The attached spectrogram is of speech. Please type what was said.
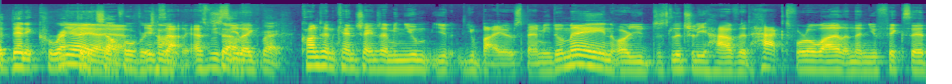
But then it corrected itself over time. Exactly. As we So, see, like right. content can change. I mean, you, you you buy a spammy domain, or you just literally have it hacked for a while, and then you fix it.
